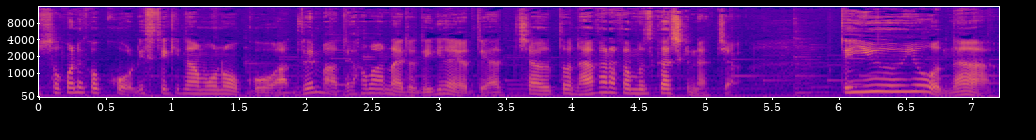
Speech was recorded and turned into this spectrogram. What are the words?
そこにこう効率的なものをこう全部当てはまらないとできないよってやっちゃうとなかなか難しくなっちゃう。っていうような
